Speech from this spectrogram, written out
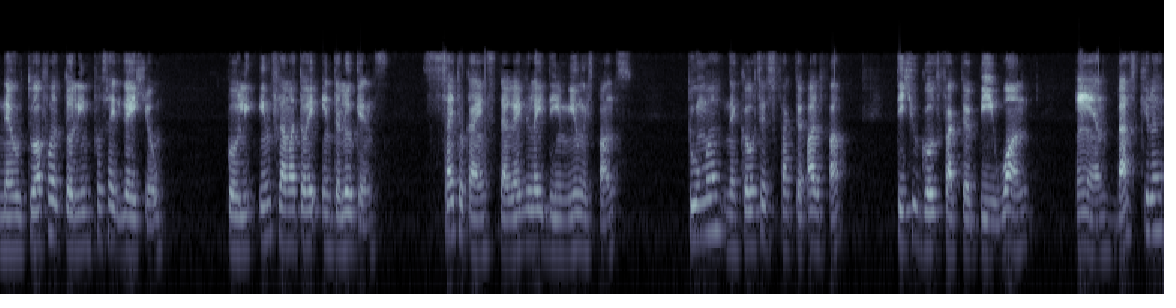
neutrophil to lymphocyte ratio, pro-inflammatory interleukins, cytokines that regulate the immune response, tumor necrosis factor alpha, tissue growth factor B1, and vascular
